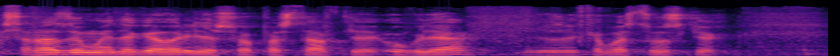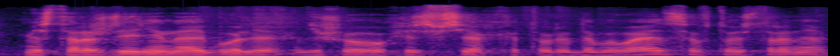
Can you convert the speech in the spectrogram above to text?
Сразу мы договорились о поставке угля из якобастузских месторождений, наиболее дешевых из всех, которые добываются в той стране,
